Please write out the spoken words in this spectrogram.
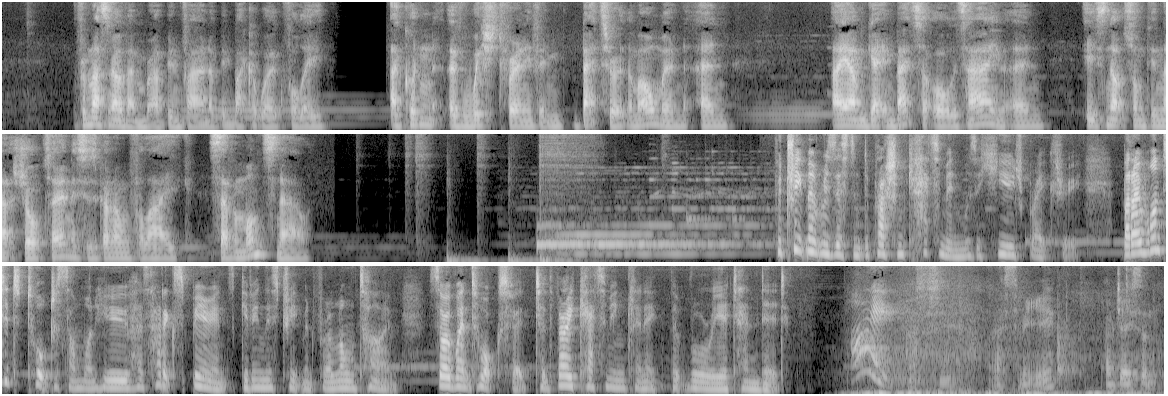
From last November, I've been fine. I've been back at work fully. I couldn't have wished for anything better at the moment. And I am getting better all the time. And it's not something that's short term. This has gone on for like seven months now. For treatment resistant depression, ketamine was a huge breakthrough. But I wanted to talk to someone who has had experience giving this treatment for a long time. So I went to Oxford to the very ketamine clinic that Rory attended. Hi. Nice to see you. Nice to meet you. I'm Jason.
